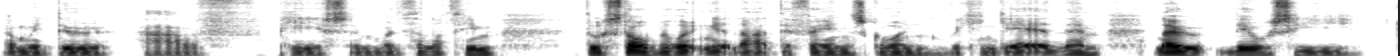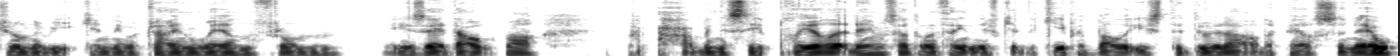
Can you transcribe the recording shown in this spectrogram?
and we do have pace and width in our team they'll still be looking at that defence going, we can get at them. Now, they'll see during the week and they'll try and learn from AZ Alkmaar. I wouldn't say play like them, so I don't think they've got the capabilities to do that or the personnel.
